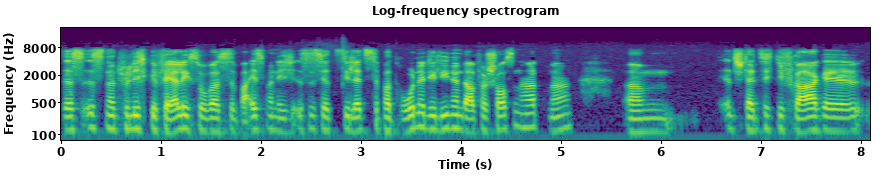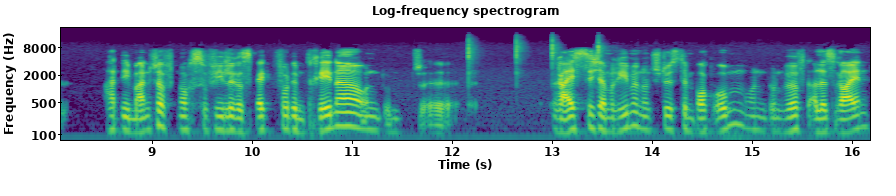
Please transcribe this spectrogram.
das ist natürlich gefährlich, sowas weiß man nicht. Ist es jetzt die letzte Patrone, die Linien da verschossen hat? Ne? Ähm, jetzt stellt sich die Frage, hat die Mannschaft noch so viel Respekt vor dem Trainer und, und äh, reißt sich am Riemen und stößt den Bock um und, und wirft alles rein?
